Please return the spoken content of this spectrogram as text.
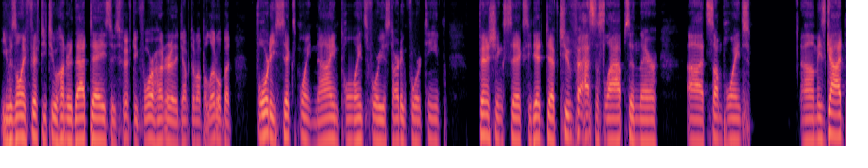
he was only 5,200 that day, so he's 5,400. They jumped him up a little, but 46.9 points for you, starting 14th, finishing sixth. He did have two fastest laps in there uh, at some point. Um, he's got,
